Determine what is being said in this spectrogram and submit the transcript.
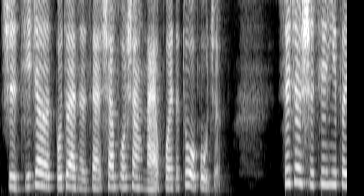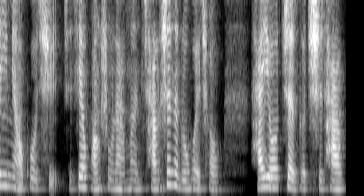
只急着不断的在山坡上来回的踱步着。随着时间一分一秒过去，只见黄鼠狼们藏身的芦苇丛，还有整个池塘，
